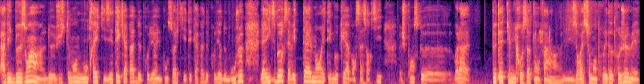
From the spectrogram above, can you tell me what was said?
avait besoin de justement de montrer qu'ils étaient capables de produire une console qui était capable de produire de bons jeux. La Xbox avait tellement été moquée avant sa sortie, je pense que voilà, peut-être que Microsoft, enfin, ils auraient sûrement trouvé d'autres jeux, mais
